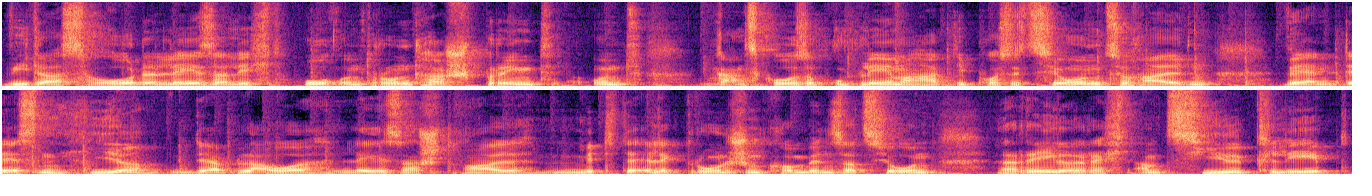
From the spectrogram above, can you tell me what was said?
wie das rote Laserlicht hoch und runter springt und ganz große Probleme hat, die Position zu halten, währenddessen hier der blaue Laserstrahl mit der elektronischen Kompensation regelrecht am Ziel klebt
